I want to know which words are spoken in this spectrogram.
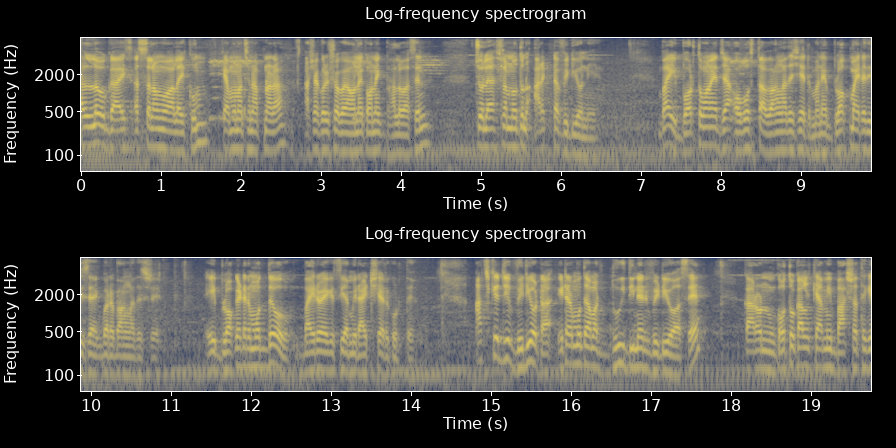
হ্যালো গাইস আসসালামু আলাইকুম কেমন আছেন আপনারা? আশা করি সবাই অনেক অনেক ভালো আছেন। চলে আসলাম নতুন আরেকটা ভিডিও নিয়ে। ভাই, বর্তমানে যা অবস্থা বাংলাদেশের মানে ব্লক মাইরে দিছে একবারে বাংলাদেশে। এই ব্লকেটের মধ্যেও বাইরে হয়ে গেছি আমি রাইড শেয়ার করতে। আজকের যে ভিডিওটা এটার মধ্যে আমার দুই দিনের ভিডিও আছে। কারণ গতকালকে আমি বাসা থেকে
